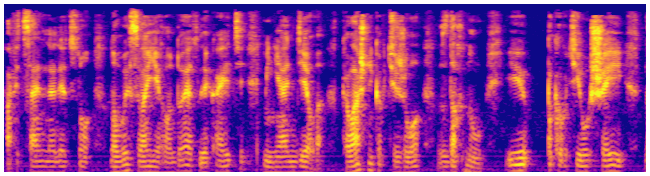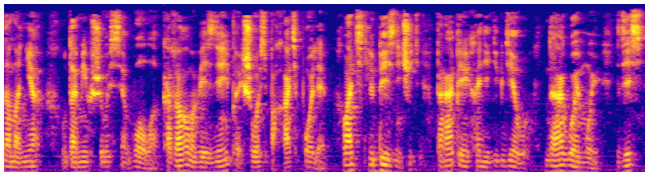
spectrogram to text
официальное лицо, но вы своей ерундой отвлекаете меня от дела. Калашников тяжело вздохнул и покрутил шеей на манер утомившегося вола, которому весь день пришлось пахать поле. «Хватит любезничать, пора переходить к делу. Дорогой мой, здесь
